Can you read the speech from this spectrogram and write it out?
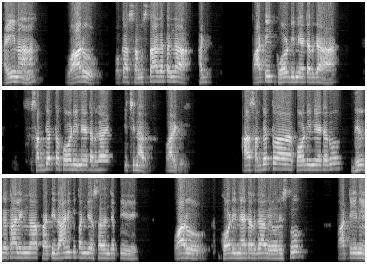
అయినా వారు ఒక సంస్థాగతంగా అడ్ పార్టీ కోఆర్డినేటర్గా సభ్యత్వ కోఆర్డినేటర్గా ఇచ్చినారు వారికి. ఆ సభ్యత్వ కోఆర్డినేటరు దీర్ఘకాలికంగా ప్రతిదానికి పనిచేస్తుందని చెప్పి వారు కోఆర్డినేటర్గా వ్యవహరిస్తూ పార్టీని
